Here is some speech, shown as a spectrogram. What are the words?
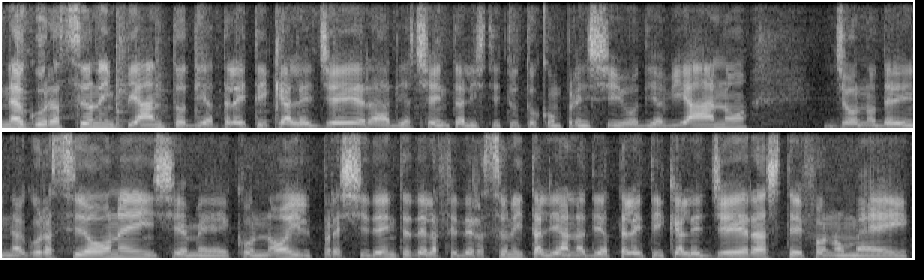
Inaugurazione impianto di atletica leggera adiacente all'Istituto Comprensivo di Aviano. Giorno dell'inaugurazione insieme con noi il presidente della Federazione Italiana di Atletica Leggera Stefano Mei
